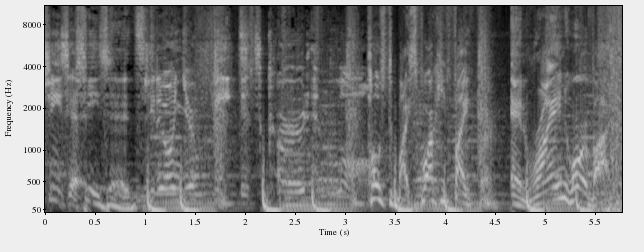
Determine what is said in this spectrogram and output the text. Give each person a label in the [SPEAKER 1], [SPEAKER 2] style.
[SPEAKER 1] Cheeseheads. Cheeseheads. Get on your feet. It's Curd and Long. Hosted by Sparky Fifer and Ryan Horvath.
